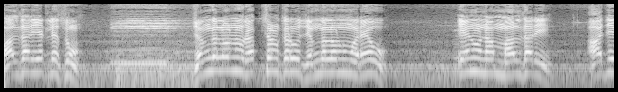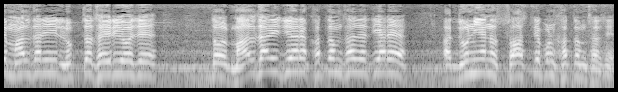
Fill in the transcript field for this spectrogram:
માલધારી એટલે શું? જંગલોનું રક્ષણ કરવું, જંગલોમાં રહેવું. એનું નામ માલધારી. આજે માલધારી લુપ્ત થઈ રહ્યો છે. તો માલધારી જ્યારે ખતમ થશે ત્યારે આ દુનિયાનું સ્વાસ્થ્ય પણ ખતમ થશે.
